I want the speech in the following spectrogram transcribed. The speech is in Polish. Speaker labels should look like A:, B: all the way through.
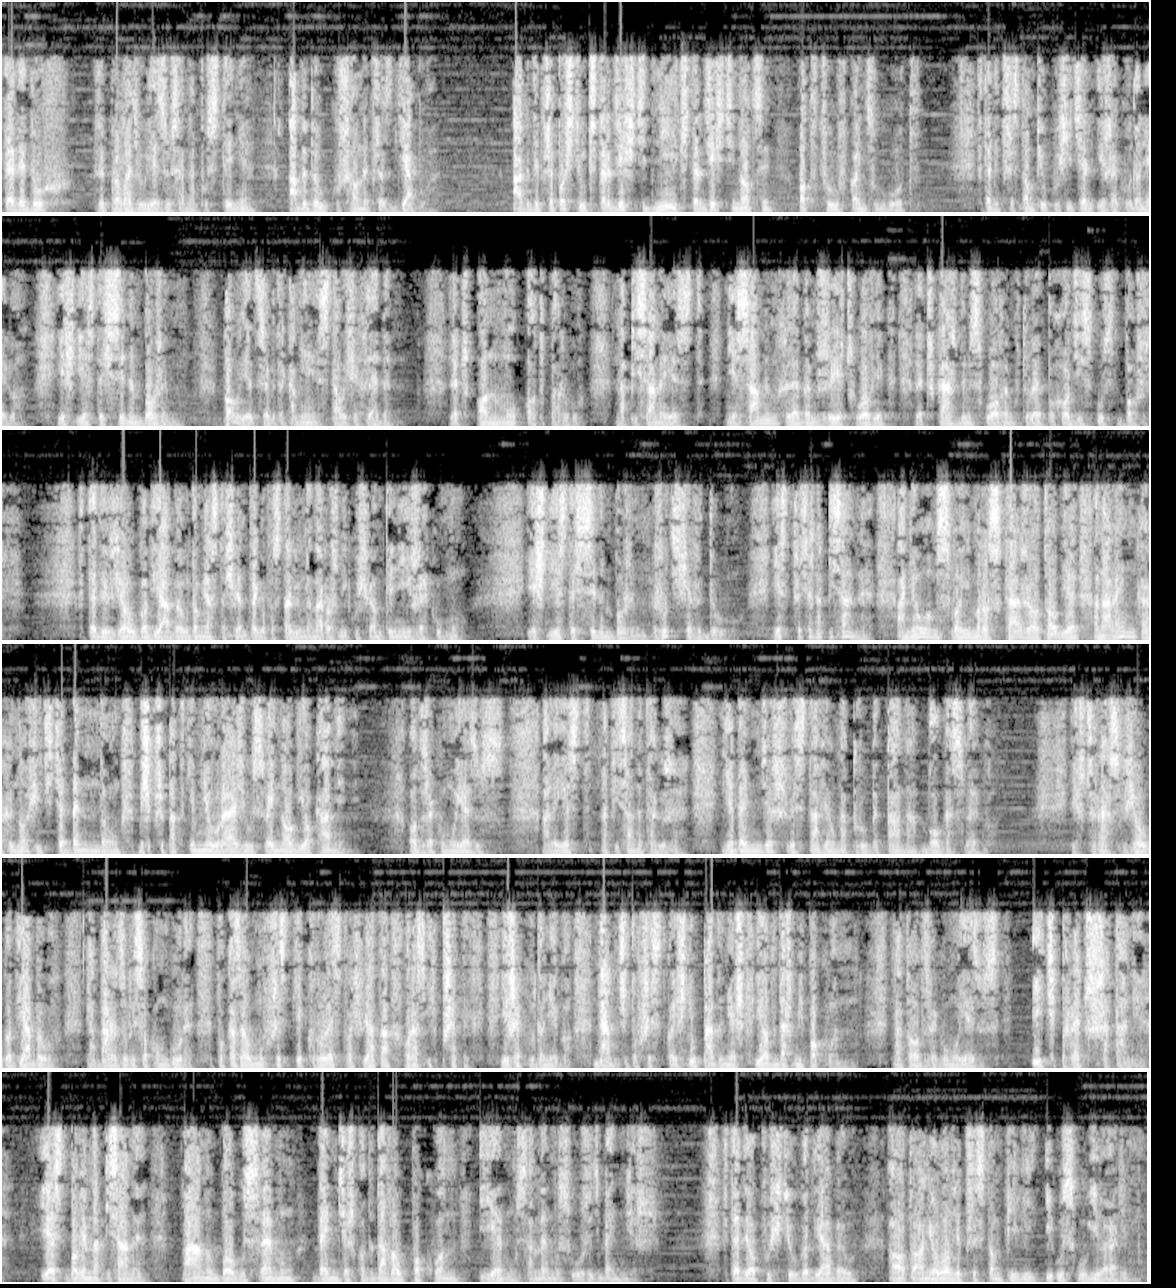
A: Wtedy duch wyprowadził Jezusa na pustynię, aby był kuszony przez diabła. A gdy przepościł czterdzieści dni i czterdzieści nocy, odczuł w końcu głód. Wtedy przystąpił kusiciel i rzekł do niego, jeśli jesteś synem Bożym, powiedz, żeby te kamienie stały się chlebem. Lecz on mu odparł, napisane jest, nie samym chlebem żyje człowiek, lecz każdym słowem, które pochodzi z ust Bożych. Wtedy wziął go diabeł do miasta świętego, postawił na narożniku świątyni i rzekł mu, jeśli jesteś synem Bożym, rzuć się w dół. Jest przecież napisane, aniołom swoim rozkaże o tobie, a na rękach nosić cię będą, byś przypadkiem nie uraził swej nogi o kamień. Odrzekł mu Jezus, ale jest napisane także, nie będziesz wystawiał na próbę Pana Boga swego. Jeszcze raz wziął go diabeł na bardzo wysoką górę, pokazał mu wszystkie królestwa świata oraz ich przepych i rzekł do niego, dam ci to wszystko, jeśli upadniesz i oddasz mi pokłon. Na to odrzekł mu Jezus, idź precz szatanie. Jest bowiem napisane, Panu Bogu swemu będziesz oddawał pokłon i Jemu samemu służyć będziesz. Wtedy opuścił go diabeł, a oto aniołowie przystąpili i usługiwali mu.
